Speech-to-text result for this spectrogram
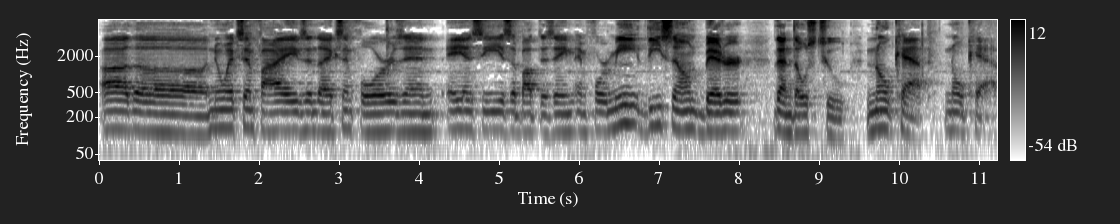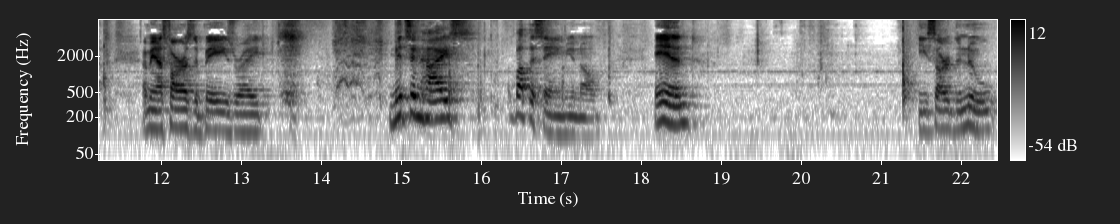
uh, the new XM5s and the XM4s and ANC is about the same. And for me, these sound better than those two. No cap, no cap. I mean, as far as the bass, right? Mids and highs, about the same, you know. And these are the new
